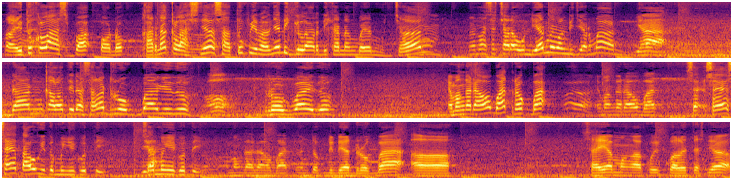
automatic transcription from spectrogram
Nah itu kelas Pak Podok karena kelasnya satu finalnya digelar di kandang Bayern Munchen. Memang secara undian memang di Jerman. ya Dan kalau tidak salah Drogba gitu. oh Drogba itu. Emang gak ada obat Drogba Ah. emang gak ada obat Saya saya, saya tahu gitu mengikuti. Saya Ya. mengikuti. emang gak ada obat untuk Didier Drogba eh, saya mengakui kualitas dia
